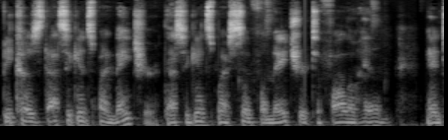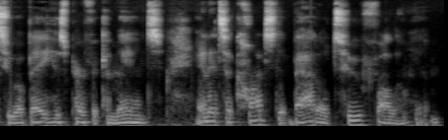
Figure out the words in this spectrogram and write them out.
because that's against my nature. That's against my sinful nature to follow Him and to obey His perfect commands. And it's a constant battle to follow Him.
